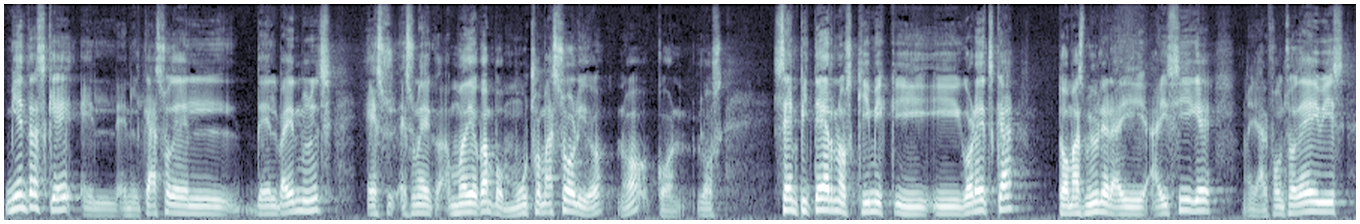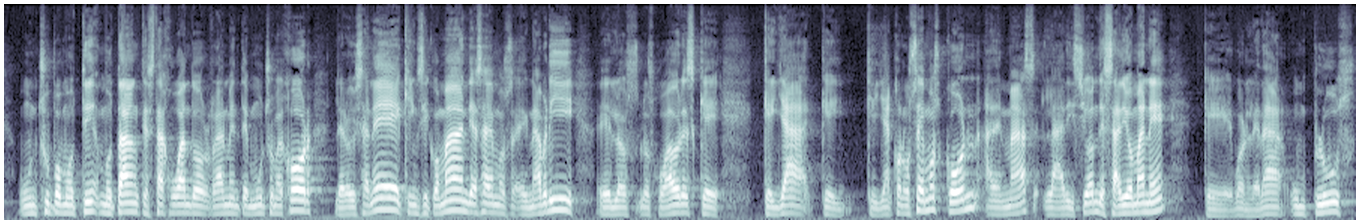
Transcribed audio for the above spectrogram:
Mientras que en el caso del, Bayern Múnich es, un medio campo mucho más sólido, ¿no? Con los sempiternos Kimmich y, Goretzka, Thomas Müller ahí, ahí sigue, Alfonso Davis, un Chupo Mután que está jugando realmente mucho mejor, Leroy Sané, Kingsley Coman, ya sabemos, en Abrí, eh, los, los, jugadores que, que, ya, que, que, ya conocemos, con además la adición de Sadio Mané, que bueno, le da un plus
